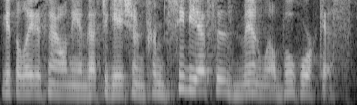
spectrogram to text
We get the latest now on the investigation from CBS's Manuel Bojorquez.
